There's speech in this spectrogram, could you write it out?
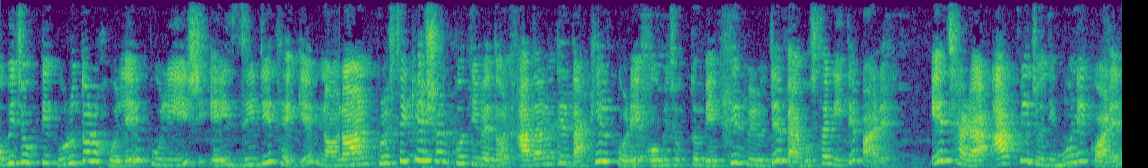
অভিযোগটি গুরুতর হলে পুলিশ এই জিডি থেকে নন প্রসিকিউশন প্রতিবেদন আদালতে দাখিল করে অভিযুক্ত ব্যক্তির বিরুদ্ধে ব্যবস্থা নিতে পারেন এছাড়া আপনি যদি মনে করেন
